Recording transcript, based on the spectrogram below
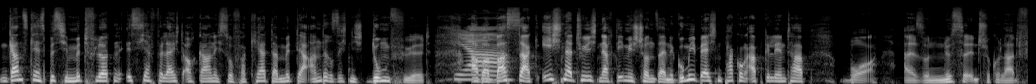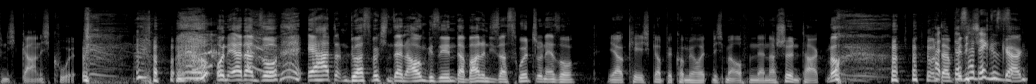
ein ganz kleines bisschen mitflirten ist ja vielleicht auch gar nicht so verkehrt, damit der andere sich nicht dumm fühlt. Ja. Aber was sag ich natürlich, nachdem ich schon seine Gummibärchenpackung abgelehnt habe? Boah, also Nüsse in Schokolade finde ich gar nicht cool. und er dann so, er hat, du hast wirklich in seinen Augen gesehen, da war dann dieser Switch und er so, ja, okay, ich glaube, wir kommen ja heute nicht mehr auf den Nenner. Schönen Tag noch. und Hat- dann bin das hat ich er gegangen.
